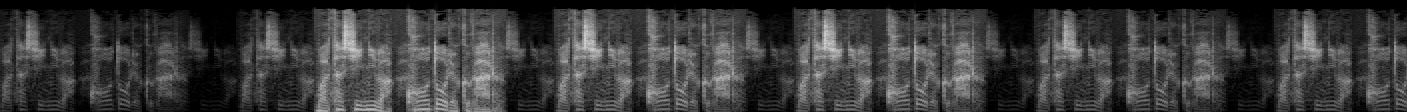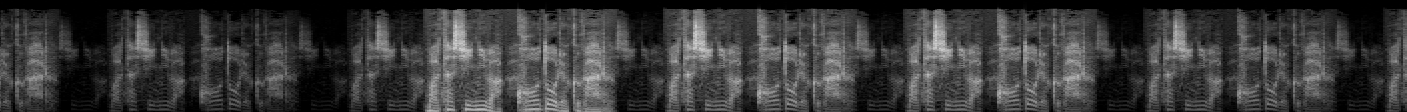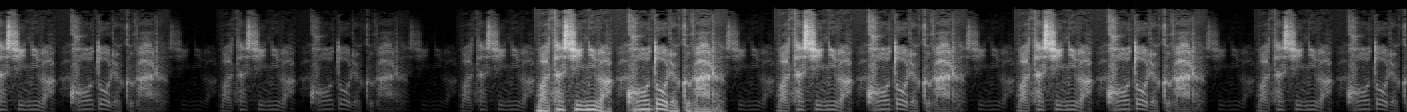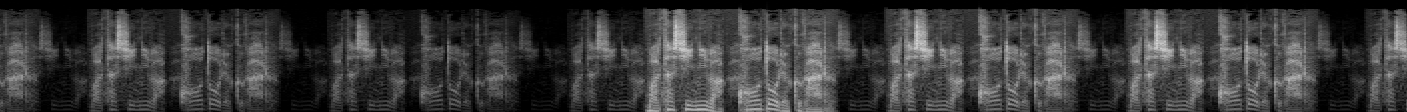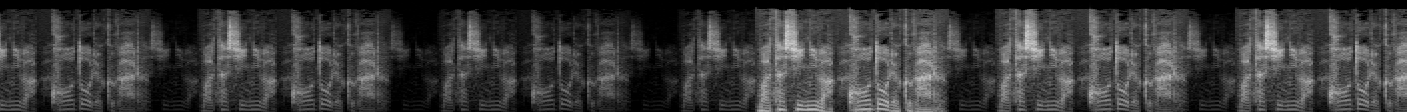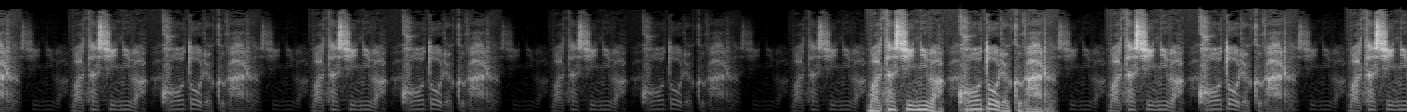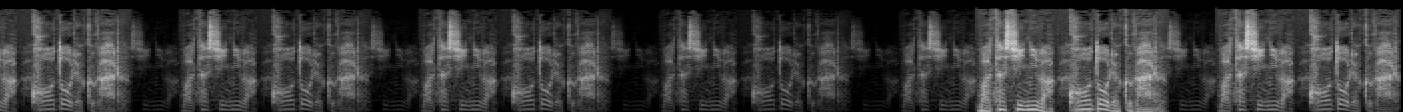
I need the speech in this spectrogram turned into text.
私には行動力がある。私には私には行動力がある私には行動力がある。私には行動力がある。私には行動力がある。私には行動力がある。私には行動力がある。私には私には行動力がある。私には行動力がある。私には行動力がある。私には行動力がある。私には行動力がある。私には行動力がある。私には私には行動力がある。私には行動力がある。私には行動力がある。私には行動力がある。私には行動力がある私には行動力がある。私には私には行動力がある。私には行動力がある。私には行動力がある。私には行動力がある。私には行動力がある。私には行動力がある。私には私には行動力がある。私には行動力がある。私には行動力がある。私には行動力がある私には行動力がある。私には行動力がある。私には私には行動力がある。私には行動力がある。私には行動力がある。私には行動力がある。私には行動力がある。私には行動力がある。私には私には行動力がある。私には行動力がある。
